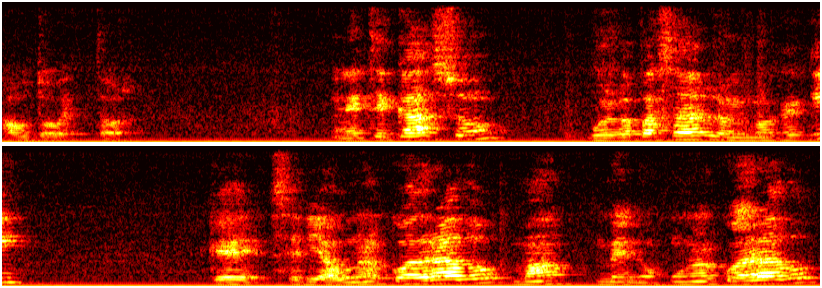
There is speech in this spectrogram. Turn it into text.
autovector. En este caso, vuelve a pasar lo mismo que aquí que sería 1 al cuadrado más menos 1 al cuadrado,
